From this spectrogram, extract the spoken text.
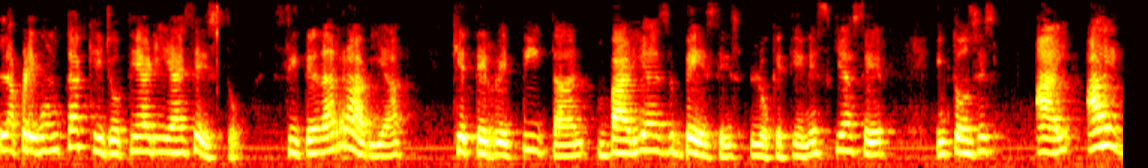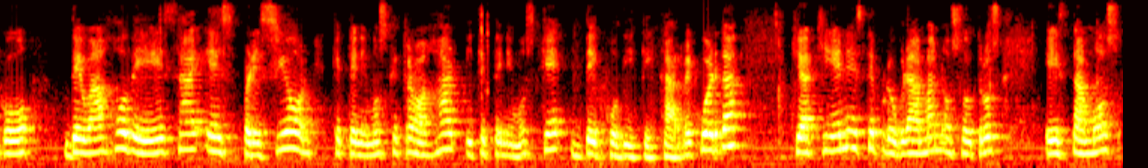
la pregunta que yo te haría es esto, si te da rabia que te repitan varias veces lo que tienes que hacer, entonces hay algo debajo de esa expresión que tenemos que trabajar y que tenemos que decodificar. Recuerda que aquí en este programa nosotros estamos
